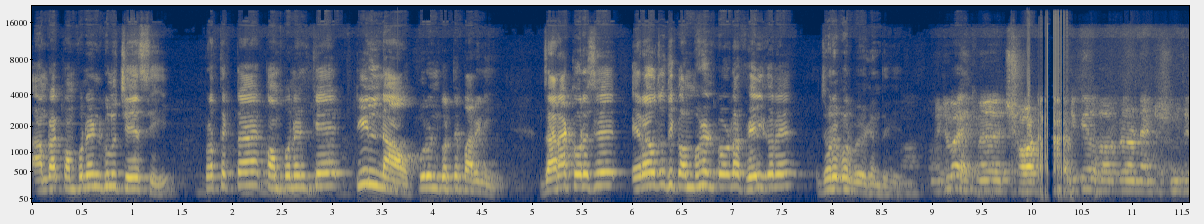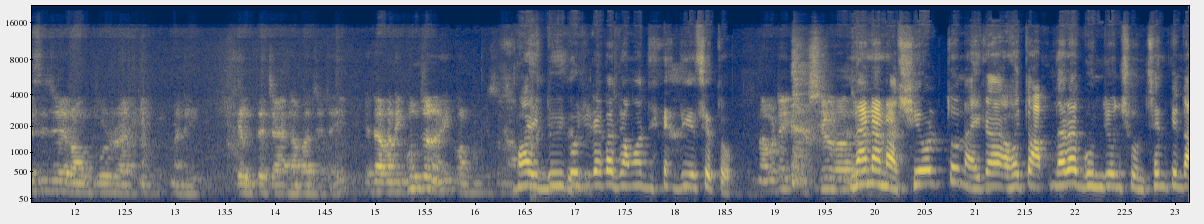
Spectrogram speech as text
আমরা কম্পোনেন্টগুলো চেয়েছি প্রত্যেকটা কম্পোনেন্টকে টিল নাও পূরণ করতে পারিনি। যারা করেছে এরাও যদি কম্পোনেন্ট কোনোটা ফেল করে ঝরে পড়বে এখান থেকে। মিঠু ভাই শর্ট বিপিএল হওয়ার কারণে একটা শুনতেছি যে রংপুর আর কি মানে খেলতে চায় না বা যেটাই। এটা মানে গুঞ্জন আর কনফার্ম কিছু না? ভাই দুই কোটি টাকা জমা দিয়ে- দিয়েছে তো। না না না না শিওর তো না এটা হয়তো আপনারা গুঞ্জন শুনছেন কিন্তু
